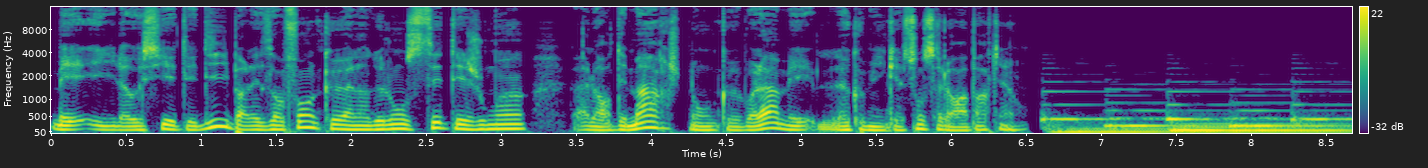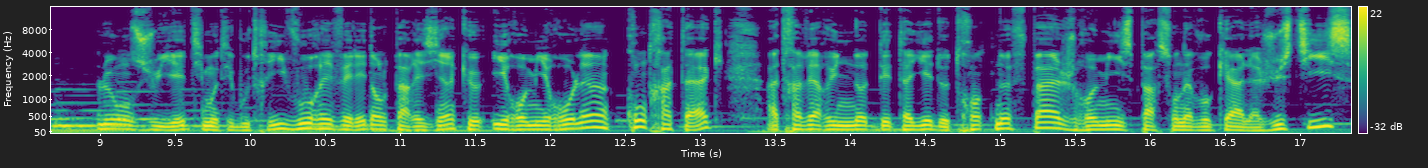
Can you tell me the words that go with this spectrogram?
Mais il a aussi été dit par les enfants que Alain Delon s'était joint à leur démarche. Donc voilà, mais la communication, ça leur appartient. Le 11 juillet, Timothée Boutry, vous révélez dans Le Parisien que Hiromi Rollin contre-attaque à travers une note détaillée de 39 pages remise par son avocat à la justice.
